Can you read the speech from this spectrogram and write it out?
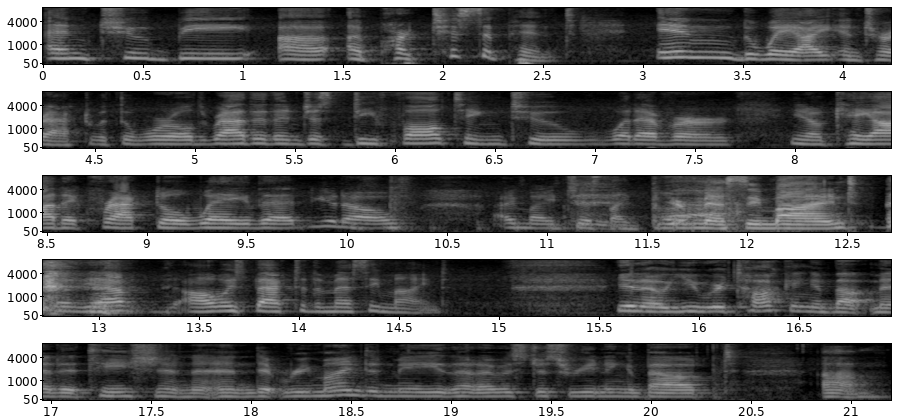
and to be a, a participant in the way I interact with the world rather than just defaulting to whatever, you know, chaotic fractal way that, you know, I might just like your messy mind. yep, always back to the messy mind. You know, you were talking about meditation, and it reminded me that I was just reading about um,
